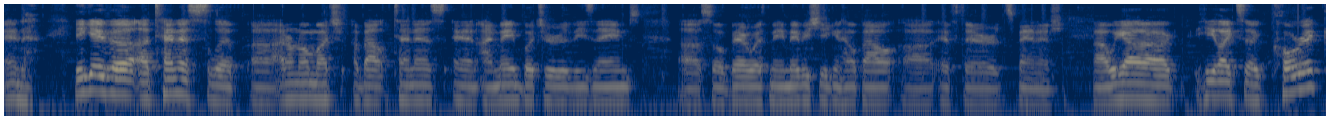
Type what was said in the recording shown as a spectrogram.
And he gave a, a tennis slip. Uh, I don't know much about tennis, and I may butcher these names, uh, so bear with me. Maybe she can help out uh, if they're Spanish. Uh, we got uh, he likes a Coric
